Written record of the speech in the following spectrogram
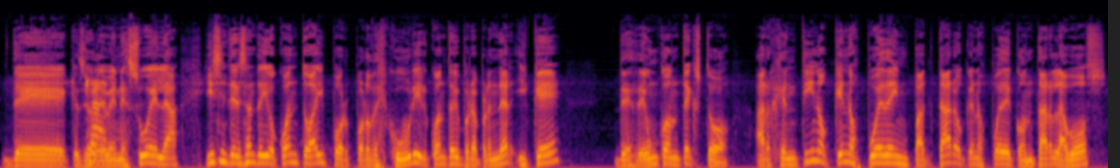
de, qué sé yo, claro. de Venezuela, y es interesante, digo, cuánto hay por, por descubrir, cuánto hay por aprender y qué, desde un contexto argentino, qué nos puede impactar o qué nos puede contar la voz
